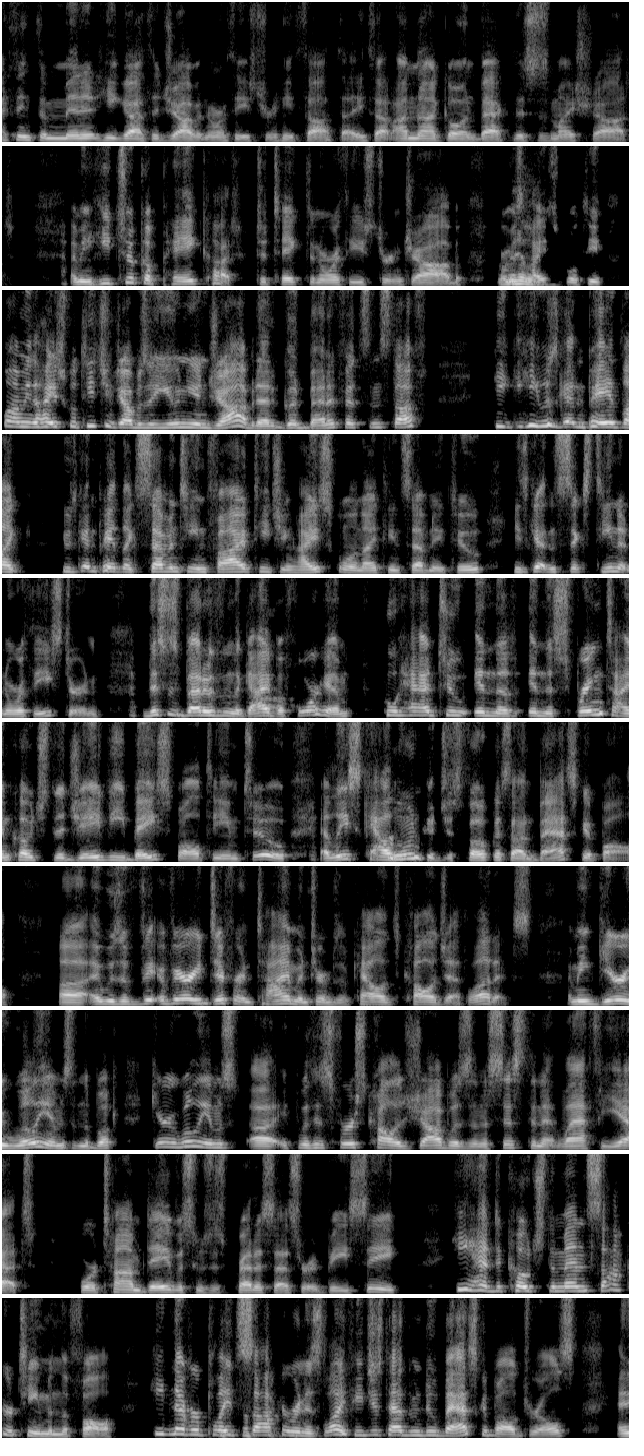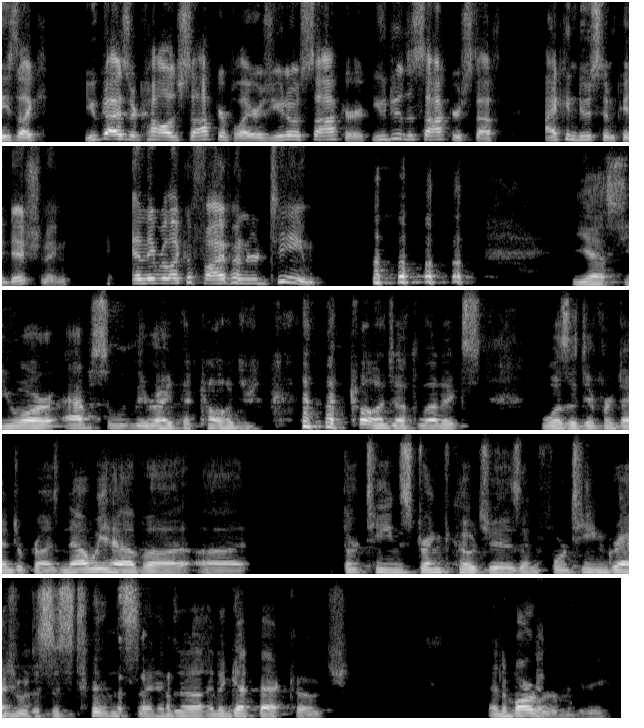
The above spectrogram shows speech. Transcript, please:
I think the minute he got the job at Northeastern, he thought that. He thought, I'm not going back. This is my shot. I mean, he took a pay cut to take the Northeastern job from really? his high school team. Well, I mean, the high school teaching job was a union job. It had good benefits and stuff. He he was getting paid like he was getting paid like 17.5 teaching high school in 1972. He's getting 16 at Northeastern. This is better than the guy before him who had to in the in the springtime coach the JV baseball team too. At least Calhoun could just focus on basketball. Uh, it was a, v- a very different time in terms of college college athletics. I mean, Gary Williams in the book, Gary Williams, uh, with his first college job, was an assistant at Lafayette for Tom Davis, who's his predecessor at BC. He had to coach the men's soccer team in the fall. He'd never played soccer in his life. He just had them do basketball drills, and he's like, "You guys are college soccer players. You know soccer. You do the soccer stuff. I can do some conditioning." And they were like a 500 team. yes, you are absolutely right that college college athletics was a different enterprise. Now we have uh, uh, 13 strength coaches and 14 graduate assistants and uh, and a get back coach and a barber maybe.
